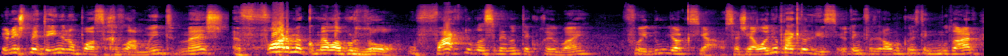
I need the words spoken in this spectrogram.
Eu neste momento ainda não posso revelar muito, mas a forma como ela abordou o facto do lançamento não ter corrido bem foi do melhor que se há. Ou seja, ela olhou para aquilo e disse: Eu tenho que fazer alguma coisa, tenho que mudar,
